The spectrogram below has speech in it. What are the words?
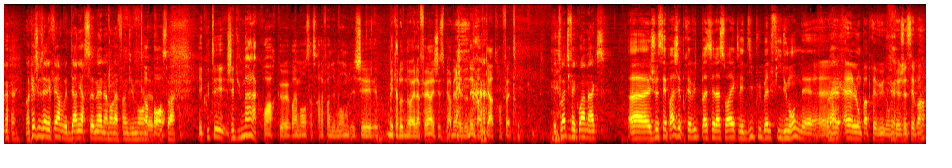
Qu'est-ce que vous allez faire votre dernière semaine avant la fin du monde, Oh. François? Écoutez, j'ai du mal à croire que vraiment ça sera la fin du monde. J'ai mes cadeaux de Noël à faire et j'espère bien les donner le 24 en fait. Et toi, tu fais quoi, Max? Euh, je sais pas, j'ai prévu de passer la soirée avec les 10 plus belles filles du monde, mais euh, Ouais. elles, l'ont pas prévu, donc euh, je sais pas.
